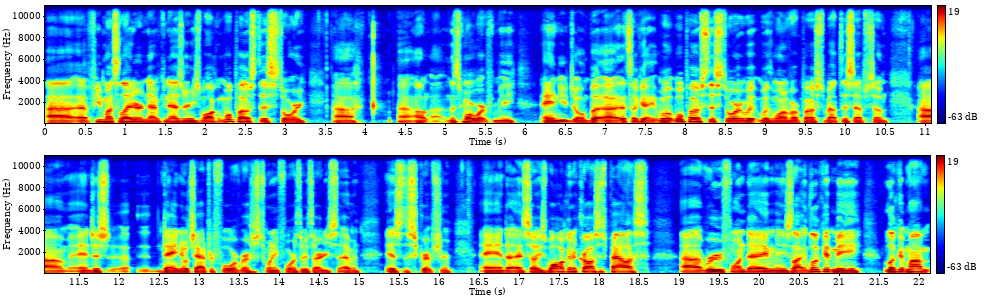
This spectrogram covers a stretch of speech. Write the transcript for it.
uh, a few months later, Nebuchadnezzar, he's walking. We'll post this story. Uh, uh, uh, that's more work for me and you, Joel, but uh, that's okay. We'll, we'll post this story with, with one of our posts about this episode. Um, and just uh, Daniel chapter 4, verses 24 through 37 is the scripture. And, uh, and so he's walking across his palace uh, roof one day and he's like, Look at me, look at my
